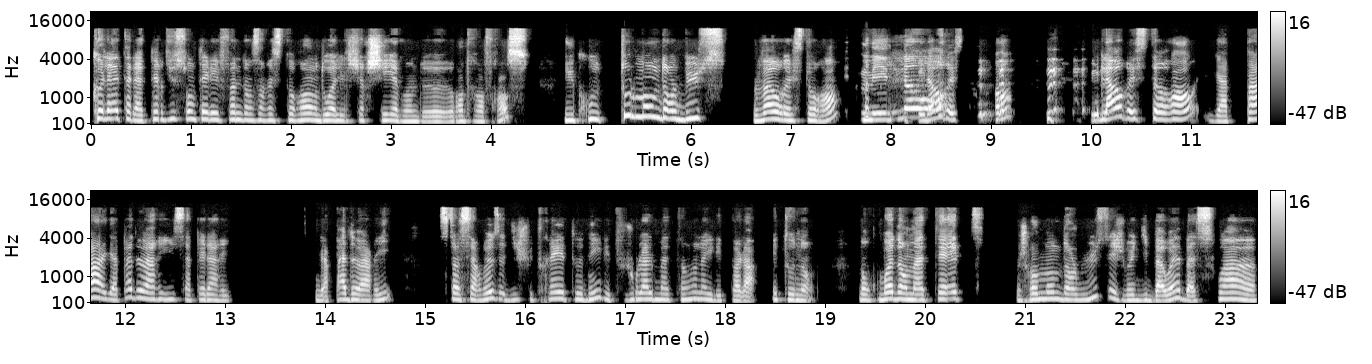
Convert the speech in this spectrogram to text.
Colette, elle a perdu son téléphone dans un restaurant, on doit aller le chercher avant de rentrer en France. Du coup, tout le monde dans le bus va au restaurant. Mais non. Et là, au restaurant, et là, au restaurant, il n'y a, pas, y a pas de Harry, il s'appelle Harry. Il n'y a pas de Harry. Sa serveuse a dit, je suis très étonnée, il est toujours là le matin, là, il n'est pas là. Étonnant. Donc, moi, dans ma tête, je remonte dans le bus et je me dis, bah ouais, bah soit,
